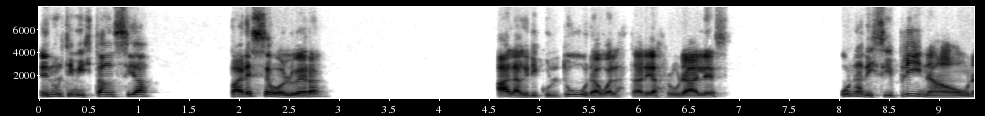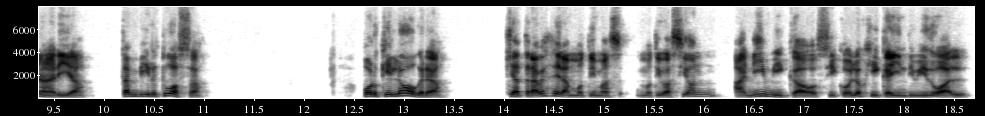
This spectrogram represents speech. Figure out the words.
en última instancia, parece volver a la agricultura o a las tareas rurales una disciplina o un área tan virtuosa, porque logra que a través de la motivación anímica o psicológica individual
